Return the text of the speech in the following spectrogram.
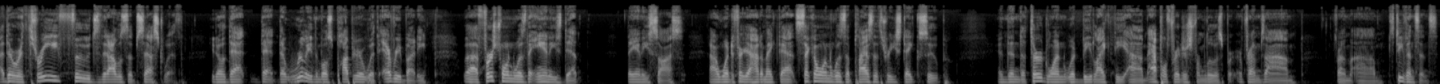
uh, there were three foods that I was obsessed with. You know that that that were really the most popular with everybody. Uh, first one was the Annie's dip, the Annie's sauce. I wanted to figure out how to make that. Second one was the Plaza Three steak soup, and then the third one would be like the um, apple fritters from Lewisburg, from um, from um, Stephenson's.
